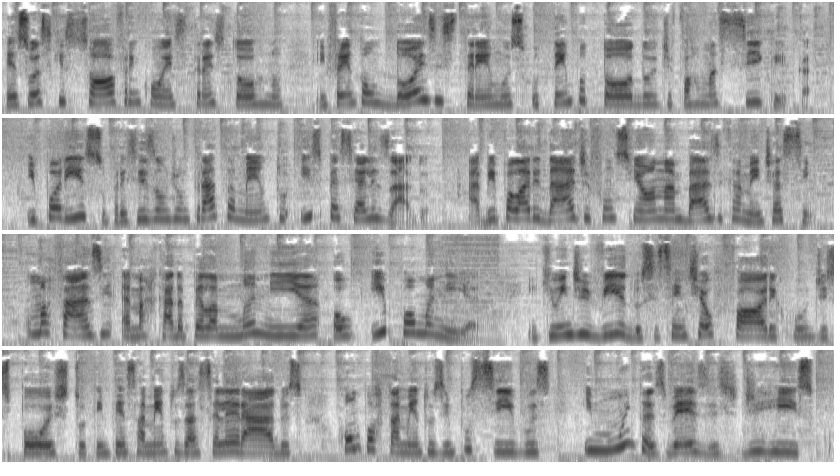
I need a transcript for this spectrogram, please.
Pessoas que sofrem com esse transtorno enfrentam dois extremos o tempo todo de forma cíclica e por isso precisam de um tratamento especializado. A bipolaridade funciona basicamente assim. Uma fase é marcada pela mania ou hipomania, em que o indivíduo se sente eufórico, disposto, tem pensamentos acelerados, comportamentos impulsivos e muitas vezes de risco.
